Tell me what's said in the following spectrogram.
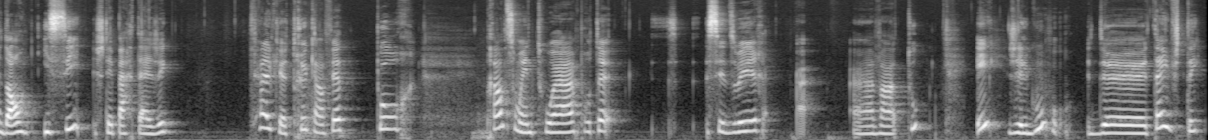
Donc ici, je t'ai partagé quelques trucs en fait pour prendre soin de toi, pour te séduire avant tout. Et j'ai le goût de t'inviter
